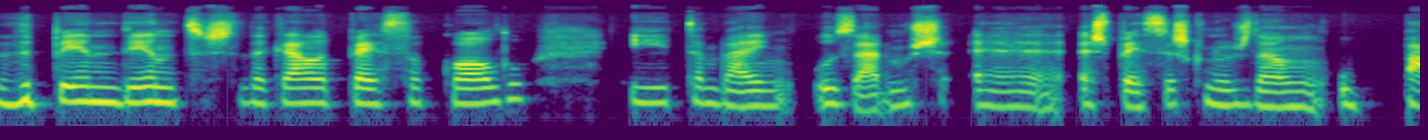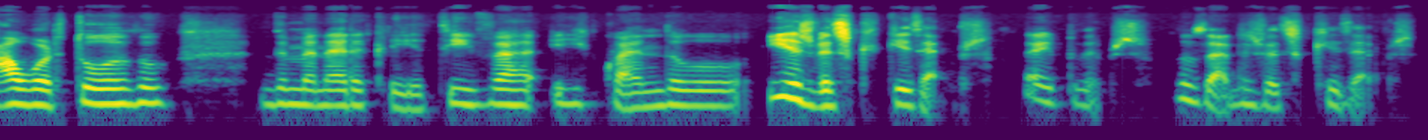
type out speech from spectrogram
dependentes daquela peça colo e também usarmos uh, as peças que nos dão o power todo de maneira criativa e quando e as vezes que quisermos. Aí podemos usar as vezes que quisermos.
